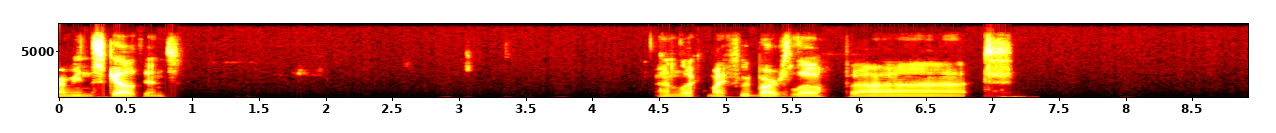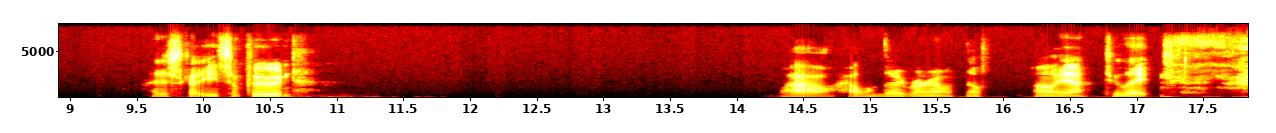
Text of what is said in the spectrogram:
I mean the skeletons. And look, my food bar's low, but I just gotta eat some food. Wow, how long did I run around with no... Oh yeah, too late.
